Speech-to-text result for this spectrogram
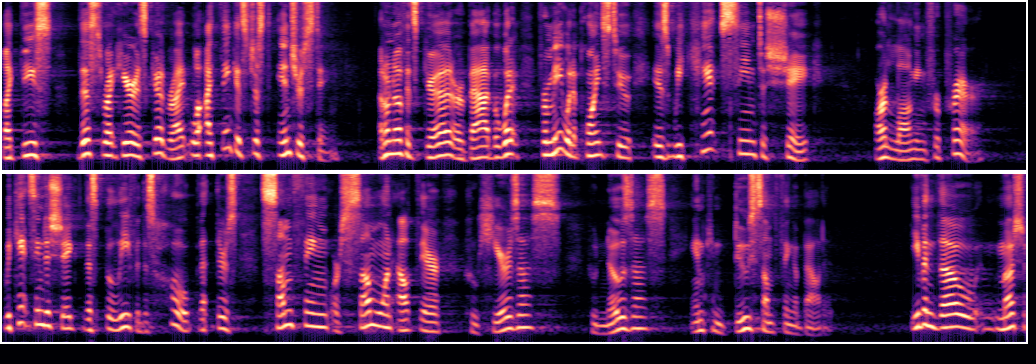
Like these, this right here is good, right? Well, I think it's just interesting. I don't know if it's good or bad, but what it, for me, what it points to is we can't seem to shake our longing for prayer we can't seem to shake this belief or this hope that there's something or someone out there who hears us, who knows us, and can do something about it. Even though most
